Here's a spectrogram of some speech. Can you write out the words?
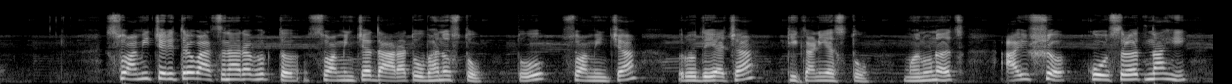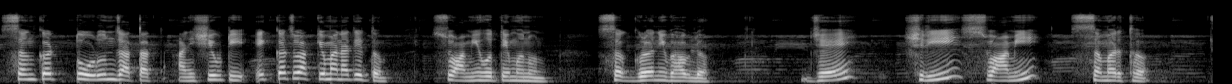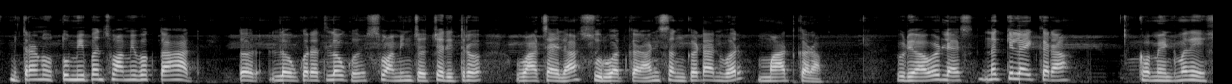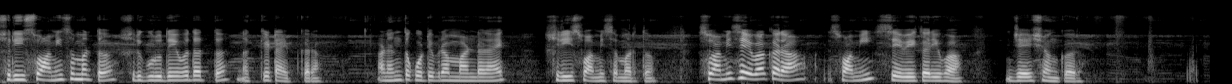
स्वामी चरित्र वाचणारा भक्त स्वामींच्या दारात उभा नसतो. तो स्वामींच्या हृदयाच्या ठिकाणी असतो. म्हणूनच आयुष्य कोसळत नाही संकट तोडून जातात आणि शेवटी एकच वाक्य मनात येतं स्वामी होते म्हणून. सगळं निभावलं. जय श्री स्वामी समर्थ. मित्रांनो तुम्ही पण स्वामी भक्त आहात. तर लवकरात लवकर स्वामींचं चरित्र वाचायला सुरुवात करा आणि संकटांवर मात करा. व्हिडिओ आवडल्यास नक्की लाईक करा. कमेंटमध्ये श्री स्वामी समर्थ श्री गुरुदेव दत्त नक्की टाईप करा. अनंत कोटी ब्रह्मांड नायक श्री स्वामी समर्थ. स्वामी सेवा करा. स्वामी सेवेकरी व्हा. जय शंकर.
